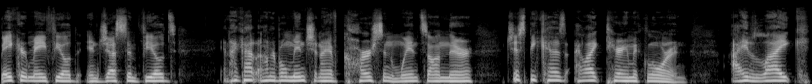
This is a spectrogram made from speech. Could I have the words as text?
Baker Mayfield, and Justin Fields. And I got honorable mention. I have Carson Wentz on there just because I like Terry McLaurin. I like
